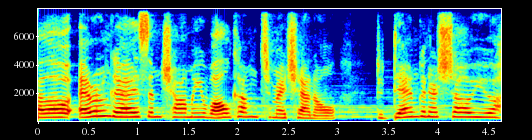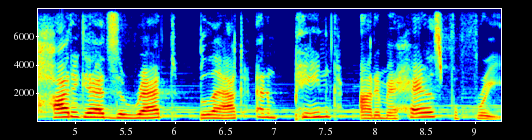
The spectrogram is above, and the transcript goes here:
Hello everyone guys, I'm Charmy, welcome to my channel. Today I'm gonna show you how to get the red, black and pink anime hairs for free.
